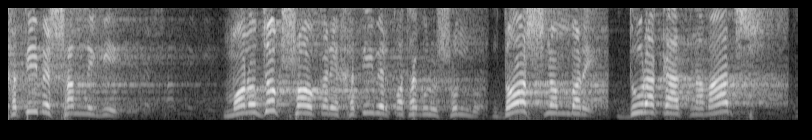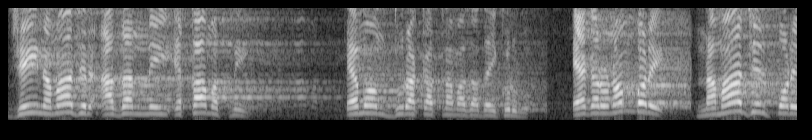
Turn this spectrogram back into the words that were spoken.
খতিবের সামনে গিয়ে মনোযোগ সহকারে খতিবের কথাগুলো শুনবো দশ নম্বরে দুরাকাত নামাজ যেই নামাজের আদান নেই একামত নেই এমন দুরাকাত নামাজ আদায় করব। এগারো নম্বরে নামাজের পরে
